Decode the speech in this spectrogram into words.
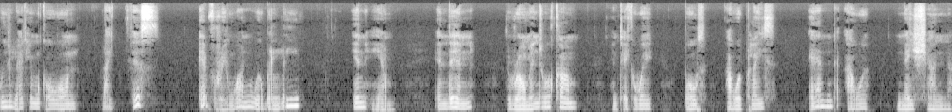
we let him go on like this, everyone will believe in him. And then the Romans will come and take away both our place and our nation.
